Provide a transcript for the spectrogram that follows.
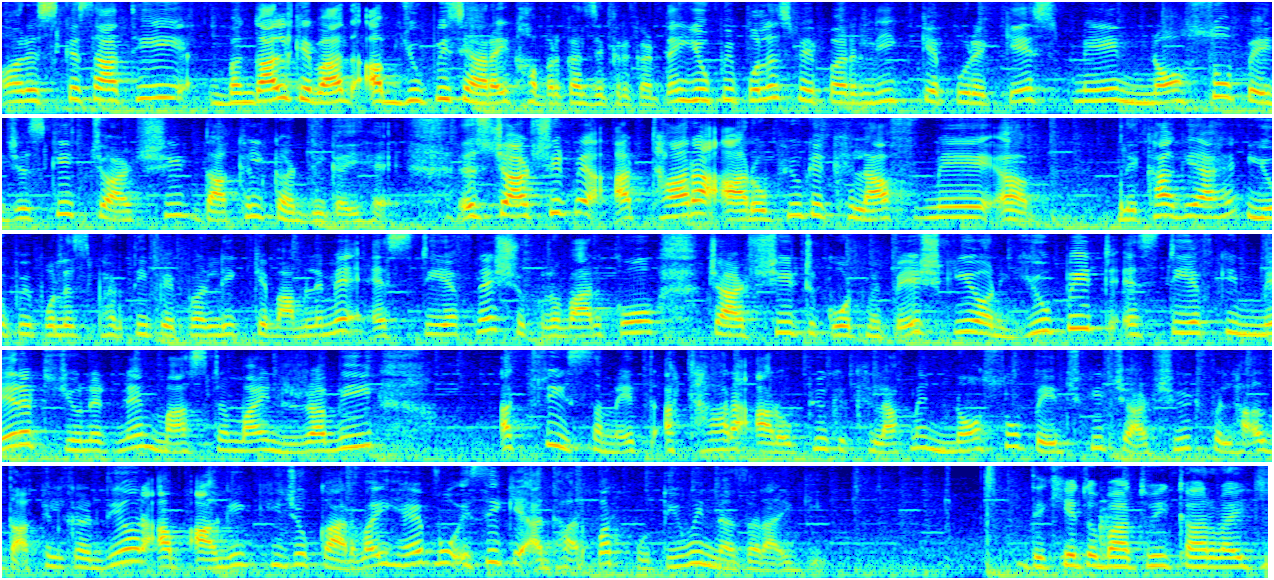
और इसके साथ ही बंगाल के बाद अब यूपी से आ रही खबर का ज़िक्र करते हैं। यूपी पुलिस पेपर लीक के पूरे केस में 900 पेजेस की चार्जशीट दाखिल कर दी गई है। इस चार्जशीट में 18 आरोपियों के खिलाफ में लिखा गया है। यूपी पुलिस भर्ती पेपर लीक के मामले में एसटीएफ ने शुक्रवार को चार्जशीट कोर्ट में पेश की और यूपी एसटीएफ की मेरठ यूनिट ने मास्टरमाइंड रवि अत्री समेत 18 आरोपियों के खिलाफ में 900 पेज की चार्जशीट फ़िलहाल दाखिल कर दी और अब आगे की जो कार्रवाई है वो इसी के आधार पर होती हुई नज़र आएगी। देखिए तो बात हुई कार्रवाई की।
